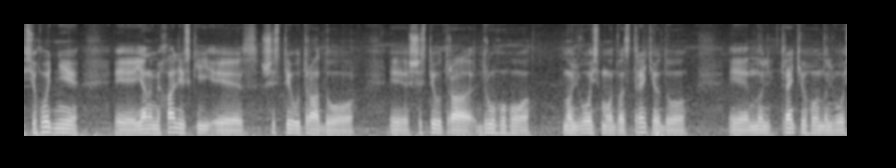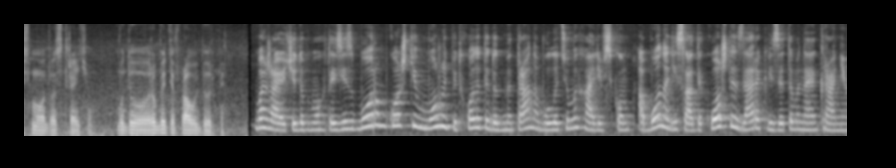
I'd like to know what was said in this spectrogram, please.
Сьогодні е, я на Михайлівській е, з 6 утра до е, з 6 утра 2.08.23 до е, 03.08.23 буду робити вправу бюрпі. Бажаючи допомогти зі збором коштів, можуть підходити до Дмитра на вулицю Михайлівську або надіслати кошти за реквізитами на екрані.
